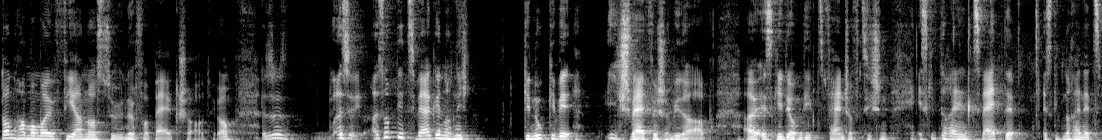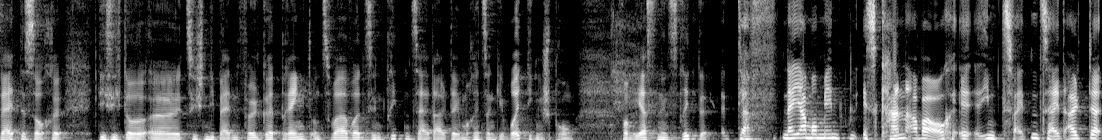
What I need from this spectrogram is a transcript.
dann haben wir mal Ferner Söhne vorbeigeschaut. Ja? Also, also, als ob die Zwerge noch nicht genug gewesen ich schweife schon wieder ab. Äh, es geht ja um die Feindschaft zwischen. Es gibt noch eine zweite, es gibt noch eine zweite Sache, die sich da äh, zwischen die beiden Völker drängt, und zwar war das im dritten Zeitalter. Ich mache jetzt einen gewaltigen Sprung vom ersten ins dritte. Der, naja, Moment, es kann aber auch äh, im zweiten Zeitalter,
